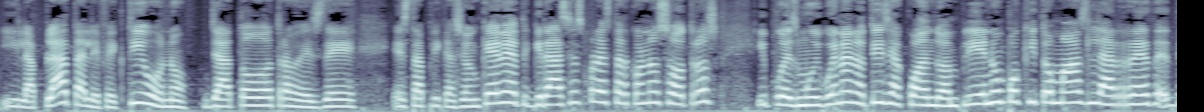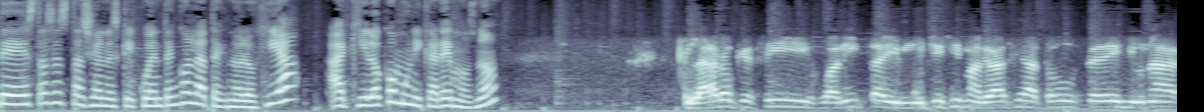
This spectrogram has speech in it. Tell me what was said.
y, la plata, el efectivo, no, ya todo a través de esta aplicación. Kenneth, gracias por estar con nosotros y pues muy buena noticia, cuando amplíen un poquito más la red de estas estaciones que cuenten con la tecnología, aquí lo comunicaremos, ¿no? Claro que sí, Juanita, y muchísimas gracias a todos ustedes y una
